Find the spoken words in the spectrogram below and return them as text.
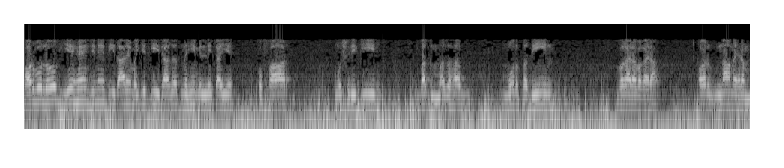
اور وہ لوگ یہ ہیں جنہیں دیدار میت کی اجازت نہیں ملنی چاہیے۔ کفار مشرقین بد مذہب، مرتدین، وغیرہ وغیرہ۔ اور نامحرم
